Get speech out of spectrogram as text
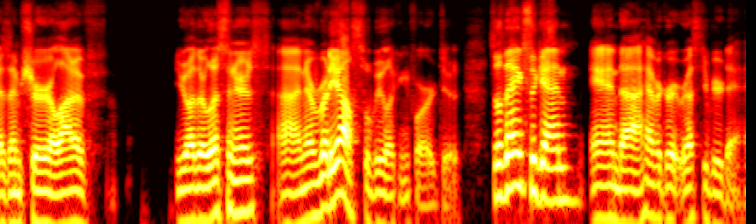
as I'm sure a lot of you other listeners uh, and everybody else will be looking forward to it. So thanks again and uh, have a great rest of your day.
